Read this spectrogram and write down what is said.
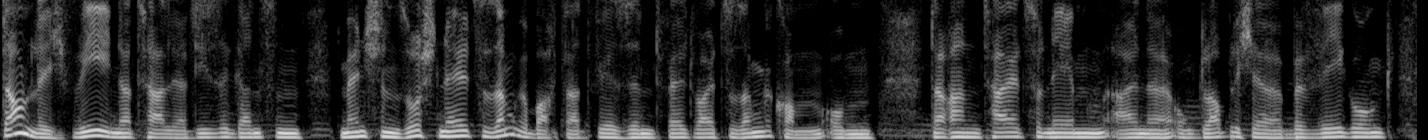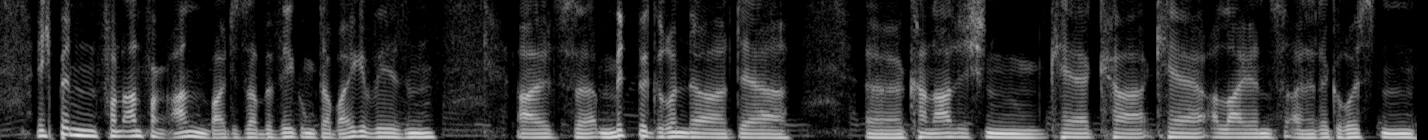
erstaunlich, wie Natalia diese ganzen Menschen so schnell zusammengebracht hat. Wir sind weltweit zusammengekommen, um daran teilzunehmen. Eine unglaubliche Bewegung. Ich bin von Anfang an bei dieser Bewegung dabei gewesen als äh, Mitbegründer der äh, kanadischen Care, Care Alliance, einer der größten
